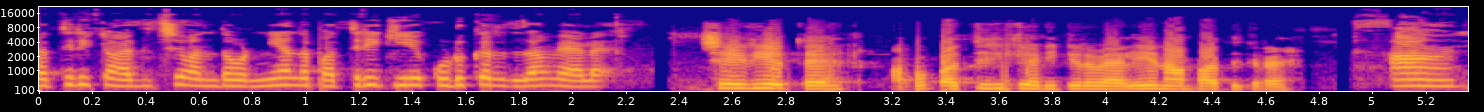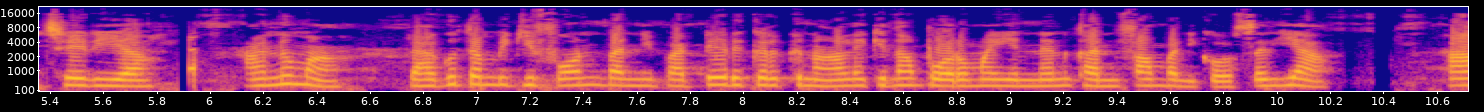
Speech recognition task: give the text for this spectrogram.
பத்திரிக்கை அடிச்சு வந்த உடனே அந்த பத்திரிக்கையை கொடுக்கறது தான் வேலை. சரி அத்த அப்ப பத்திரிக்கை அடிக்கிற வேலையை நான் பாத்துக்கிறேன். ஆ சரியா. அனுமா ரகு தம்பிக்கு ஃபோன் பண்ணி பட்டு எடுக்கிறதுக்கு நாளைக்கு தான் போறோமா என்னன்னு கன்ஃபார்ம் பண்ணிக்கோ சரியா? ஆ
